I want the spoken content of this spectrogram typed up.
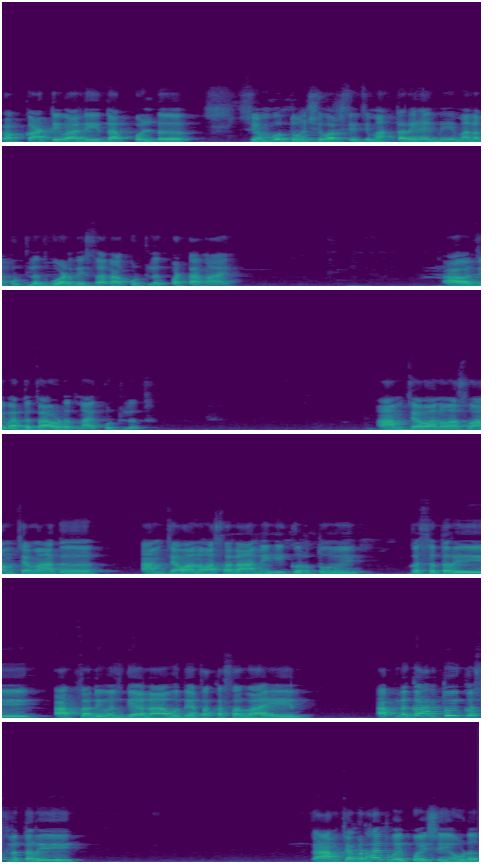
पाक काटेवाले दात पडलं. शंभर दोनशे वर्षाची म्हातारे आहे मी. मला कुठलंच गोड दिसाना कुठलंच पटा नाही अजिबातच आवडत नाही कुठलंच. आमच्या वनवास आमच्या माग आमच्या वनवासाला आम्ही ही करतोय. कसं तरी आजचा दिवस गेला उद्याचा कसा जाईल? आपलं घालतोय कसलं तरी. का आमच्याकडं आहेत वय पैसे एवढं.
